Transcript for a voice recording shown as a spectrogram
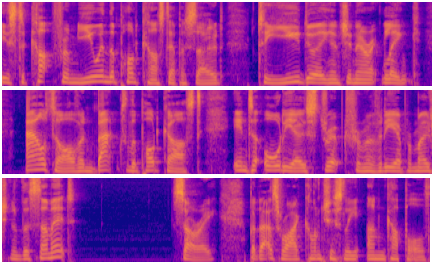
is to cut from you in the podcast episode to you doing a generic link out of and back to the podcast into audio stripped from a video promotion of the summit? Sorry, but that's where I consciously uncoupled.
